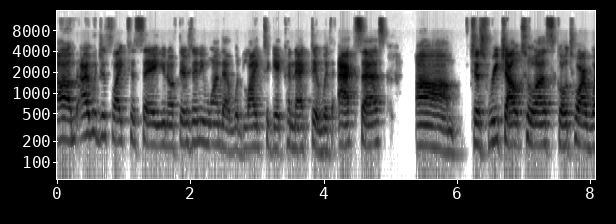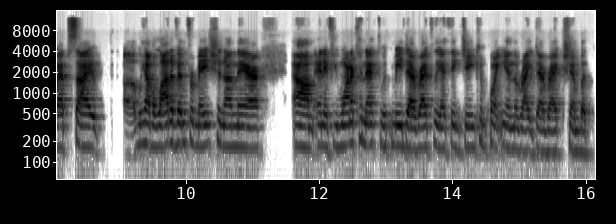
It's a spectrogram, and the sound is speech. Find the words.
Um, I would just like to say, you know, if there's anyone that would like to get connected with Access, um, just reach out to us, go to our website. Uh, we have a lot of information on there. Um, and if you want to connect with me directly, I think Jean can point you in the right direction. But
